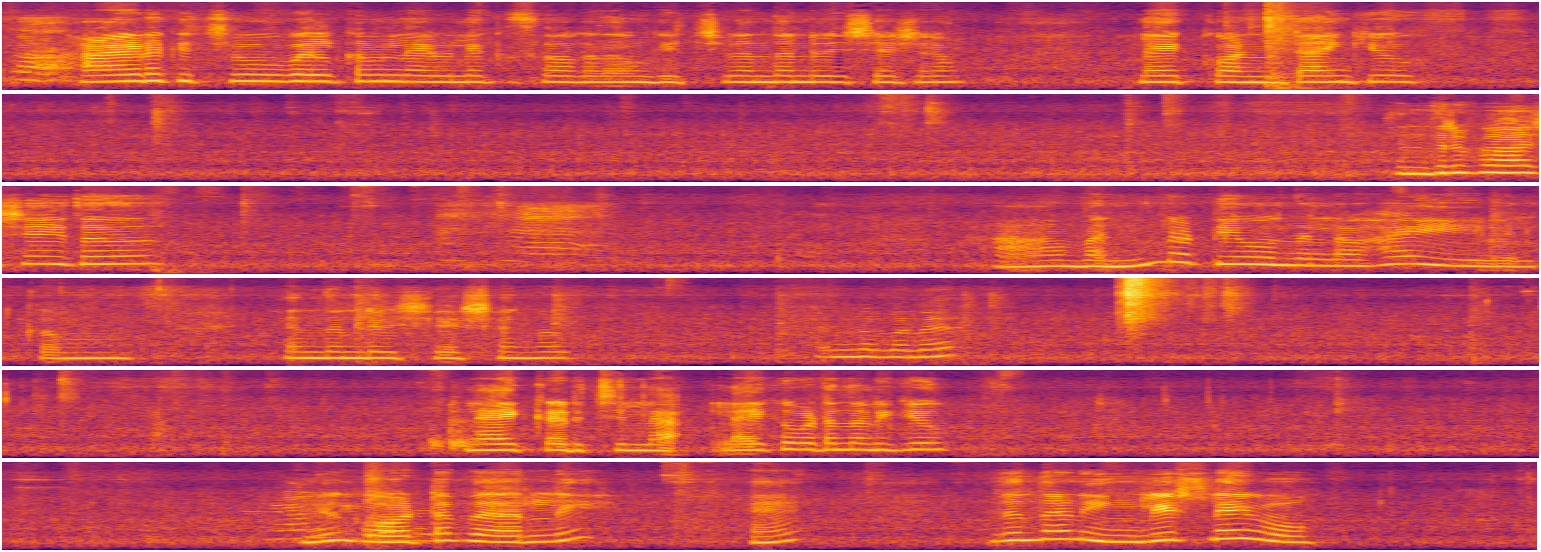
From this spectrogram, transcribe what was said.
ഹായുടെ Kichu. Welcome ലൈവിലേക്ക് സ്വാഗതം. കിച്ചു എന്തുണ്ട് വിശേഷം? ലൈക്ക് വൺ താങ്ക് യു എന്തൊരു ഭാഷ ഇത്? ആ വന്നിട്ടൊട്ടി പോകുന്നല്ലോ. ഹായ് വെൽക്കം എന്തുണ്ട് വിശേഷങ്ങൾ? എന്താ മോനെ? ലൈക്ക് അടിച്ചില്ല. ലൈക്ക് പെട്ടെന്ന് അടിക്കൂ? യു ഗോട്ട് എ പേർലി ഏ ഇതെന്താണ് ഇംഗ്ലീഷ് ലൈവോ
